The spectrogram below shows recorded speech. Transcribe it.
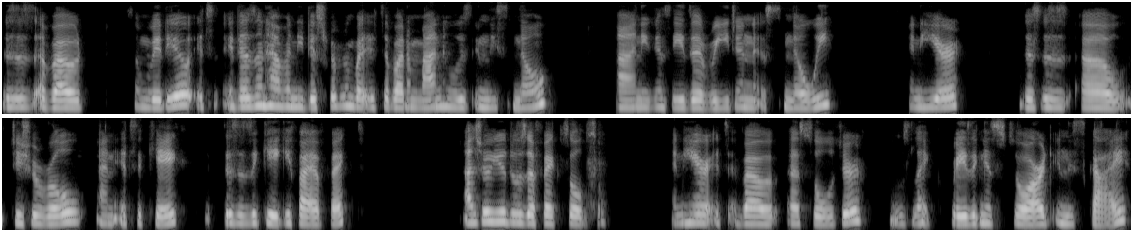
This is about some video. It's it doesn't have any description, but it's about a man who is in the snow. And you can see the region is snowy. And here, this is a tissue roll and it's a cake. This is the cakeify effect. I'll show you those effects also. And here it's about a soldier who's like raising his sword in the sky.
